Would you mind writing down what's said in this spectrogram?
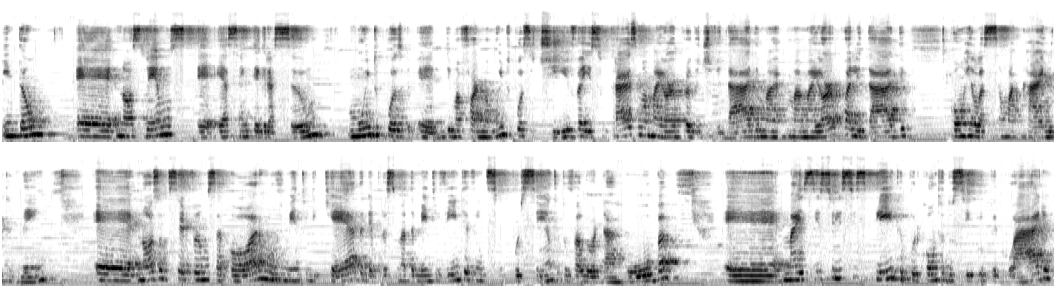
Então, é, nós vemos é, essa integração muito é, de uma forma muito positiva. Isso traz uma maior produtividade, uma, uma maior qualidade com relação à carne também. É, nós observamos agora um movimento de queda de aproximadamente 20 a 25% do valor da arroba, é, mas isso ele se explica por conta do ciclo pecuário,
